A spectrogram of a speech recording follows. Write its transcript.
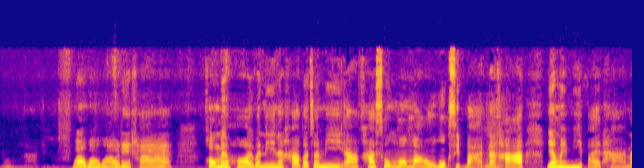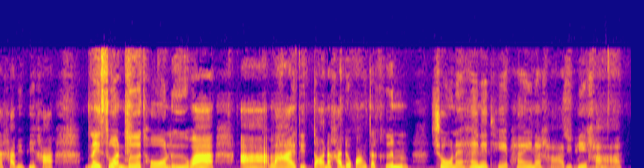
หลวงราชว้าวว้าวว้าวเลยค่ะ ของแม่พลอยวันนี้นะคะ ก็จะมีอ่าค่าส่งเหมาเหมาหกสิบาทนะคะ ยังไม่มีปลายทางนะคะ พี่พี่ๆค่ะในส่วนเบอร์โทรหรือว่าอ่าไลน์ติดต่อนะคะ เดี๋ยวกวางจะขึ้นโชว์ในให้ในเทปให้นะคะ พี่พี่ๆค่ะว้า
